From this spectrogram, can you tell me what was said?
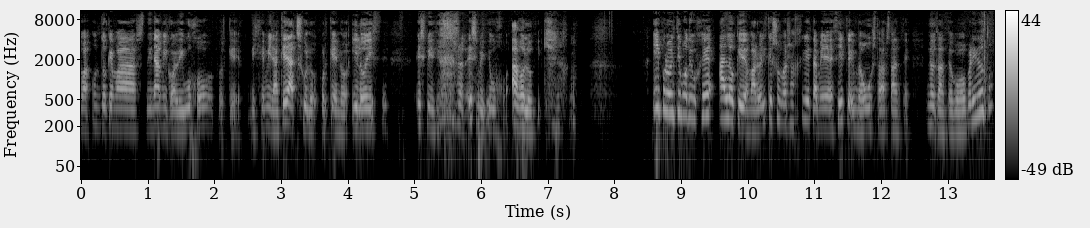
más, un toque más dinámico al dibujo, porque dije, mira, queda chulo, ¿por qué no? Y lo hice. es mi dibujo, hago lo que quiero. Y por último dibujé a Loki de Marvel, que es un personaje que también he de decir que me gusta bastante. No tanto como Peridoto,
